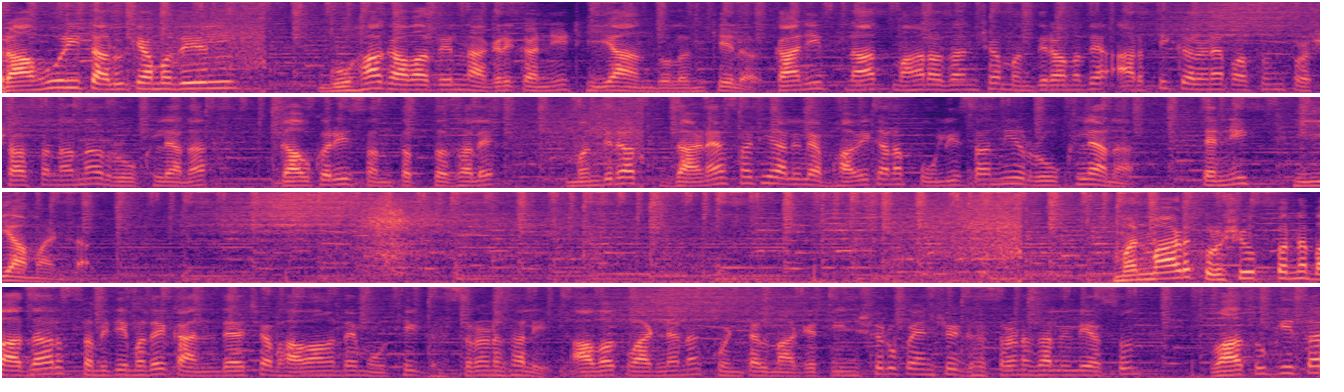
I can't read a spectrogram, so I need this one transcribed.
राहुरी तालुक्यामधील गुहा गावातील नागरिकांनी ठिय्या आंदोलन केलं. कानिफनाथ महाराजांच्या मंदिरामध्ये आरती करण्यापासून प्रशासनानं रोखल्यानं गावकरी संतप्त झाले. मंदिरात जाण्यासाठी आलेल्या भाविकांना पोलिसांनी रोखल्यानं त्यांनी ठिय्या मांडला. मनमाड कृषी उत्पन्न बाजार समितीमध्ये कांद्याच्या भावामध्ये मोठी घसरण झाली. आवक वाढल्यानं क्विंटल मागे तीनशे रुपयांची घसरण झालेली असून वाहतुकीचा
